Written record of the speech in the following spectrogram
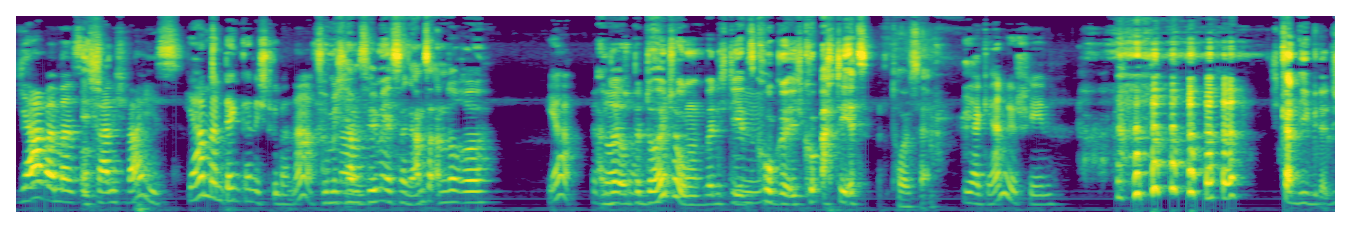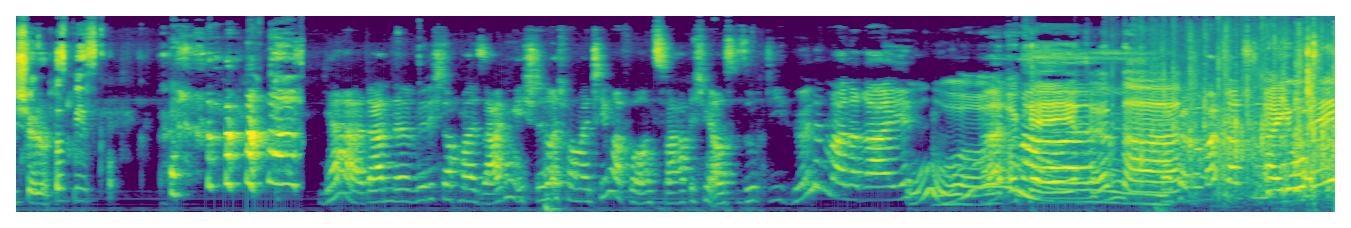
Ja, weil man es auch gar nicht weiß. Ja, man denkt da nicht drüber nach. Für mich Nein. haben Filme jetzt eine ganz andere, Ja, andere Bedeutung, wenn ich die jetzt Mhm. gucke. Ich gucke, achte jetzt. Toll, Sam. ja, gern geschehen. Ich kann nie wieder die Schöne und das Biest gucken. Ja, dann äh, würde ich doch mal sagen, ich stelle euch mal mein Thema vor. Und zwar habe ich mir ausgesucht die Höhlenmalerei. Uh, Hört okay, mal. hör Da mal. können wir mal klatschen. Ajo, hey,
